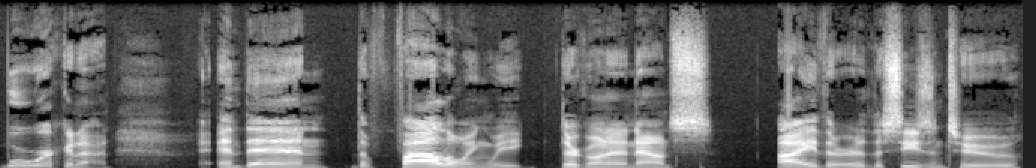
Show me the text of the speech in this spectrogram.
we're working on. And then the following week, they're going to announce either the season two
